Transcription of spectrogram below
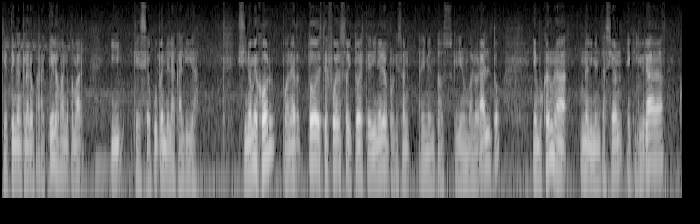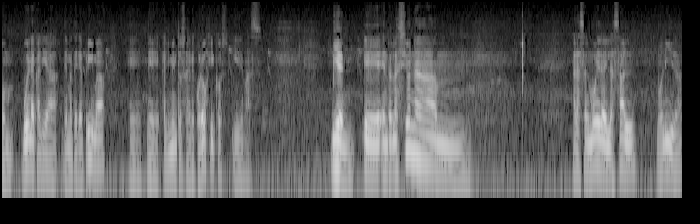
que tengan claro para qué los van a tomar y que se ocupen de la calidad. sino mejor poner todo este esfuerzo y todo este dinero, porque son alimentos que tienen un valor alto, en buscar una, alimentación equilibrada, con buena calidad de materia prima, eh, de alimentos agroecológicos y demás. Bien, eh, en relación a, mm, a la salmuera y la sal molida,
